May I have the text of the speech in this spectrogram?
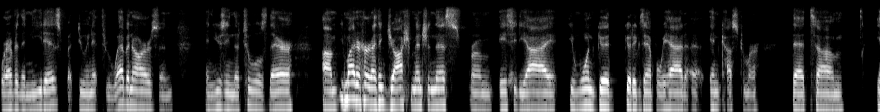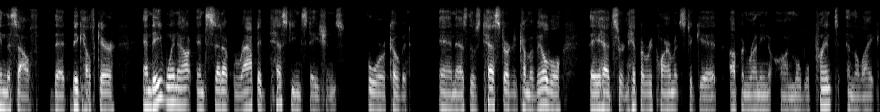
wherever the need is, but doing it through webinars and and using the tools there. Um, you might have heard. I think Josh mentioned this from ACDI. One good good example we had uh, in customer that um, in the South that big healthcare, and they went out and set up rapid testing stations for COVID. And as those tests started to come available, they had certain HIPAA requirements to get up and running on mobile print and the like.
